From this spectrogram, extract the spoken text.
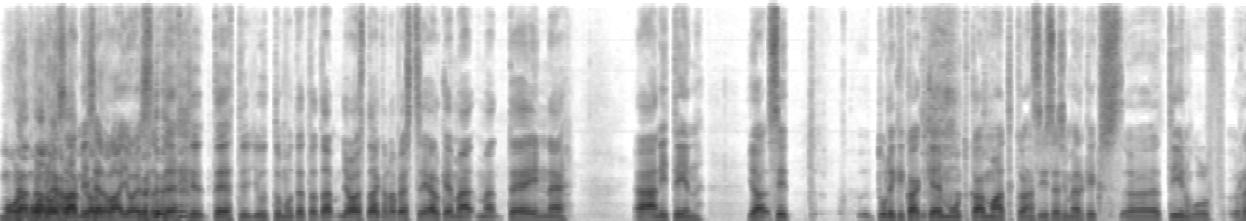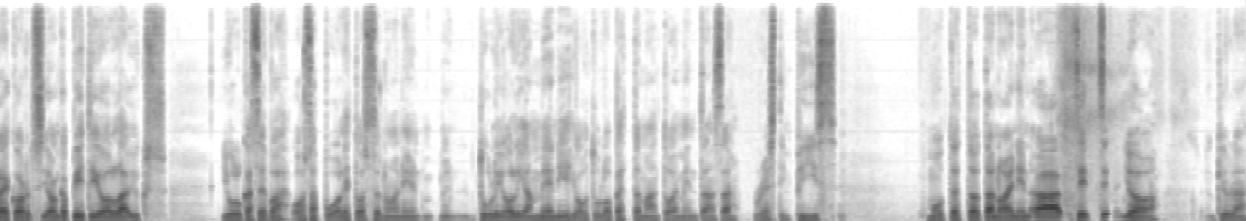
mun, Tää- mun osaamisen rajoissa tehty, tehty juttu, mutta tota, joo, sitten aika nopeasti sen jälkeen mä, mä tein ne, äänitin ja sitten tulikin kaikkeen mutkaan matkaan, siis esimerkiksi äh, Teen Wolf Records, jonka piti olla yksi julkaiseva osapuoli tuossa noin, niin tuli, oli ja meni, joutui lopettamaan toimintansa, rest in peace. Mutta tota noin, niin ää, sit, si, joo, kyllä.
